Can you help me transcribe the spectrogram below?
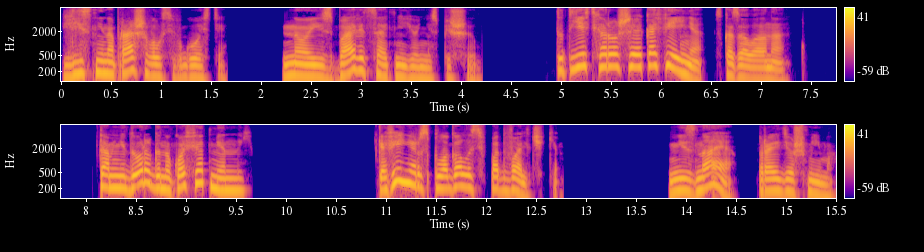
Лис не напрашивался в гости, но и избавиться от нее не спешил. «Тут есть хорошая кофейня», — сказала она. «Там недорого, но кофе отменный». Кофейня располагалась в подвальчике. Не зная, пройдешь мимо.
